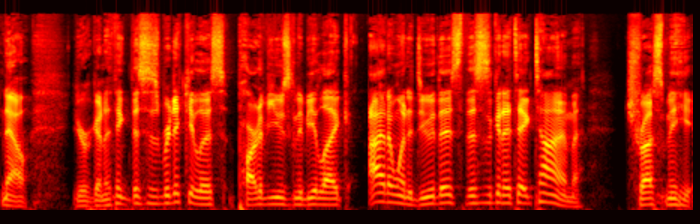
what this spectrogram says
Now, you're going to think this is ridiculous. Part of you is going to be like, I don't want to do this. This is going to take time. Trust me.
